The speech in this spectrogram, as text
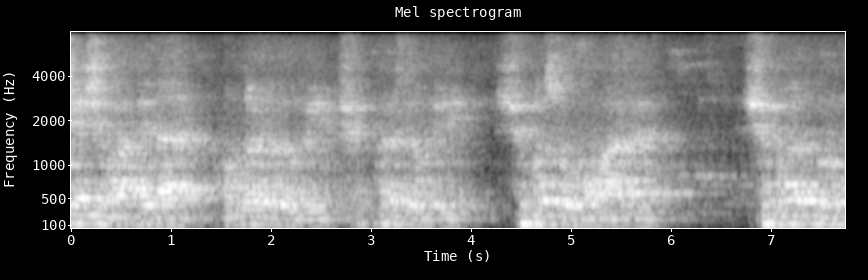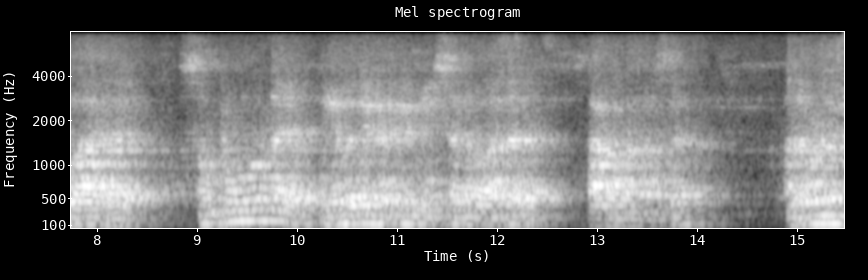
ವಿಶೇಷವಾದ ದಿನ ಮಂಗಳ ಶುಕ್ರ ಗೌರಿ ಶುಭ ಸೋಮವಾರ, ಶುಭ ಗುರುವಾರ, ಸಂಪೂರ್ಣ ದೇವತೆಗಳಿಗೆ ಮೀಸಲವಾದ ಶ್ರಾವಣ ಮಾಸ ಅದರೊಳಗೆ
